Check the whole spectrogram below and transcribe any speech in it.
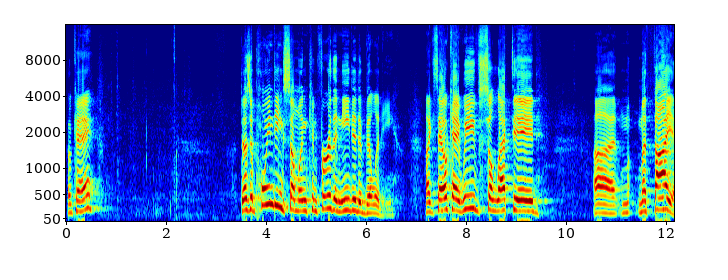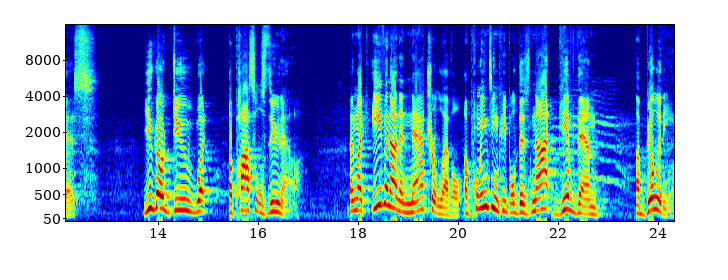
Okay? Does appointing someone confer the needed ability? Like say, okay, we've selected uh, Matthias, you go do what apostles do now. And like, even on a natural level, appointing people does not give them ability.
